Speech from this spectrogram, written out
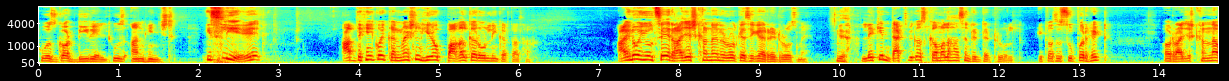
who has got derailed who's unhinged. इसलिए आप देखें कोई कन्वेंशनल हीरो पागल का रोल नहीं करता था। आई नो यूल से राजेश खन्ना ने रोल कैसे किया रेड रोज में। Yeah. लेकिन that's because Kamal Haasan did that role it was a super hit और Rajesh Khanna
